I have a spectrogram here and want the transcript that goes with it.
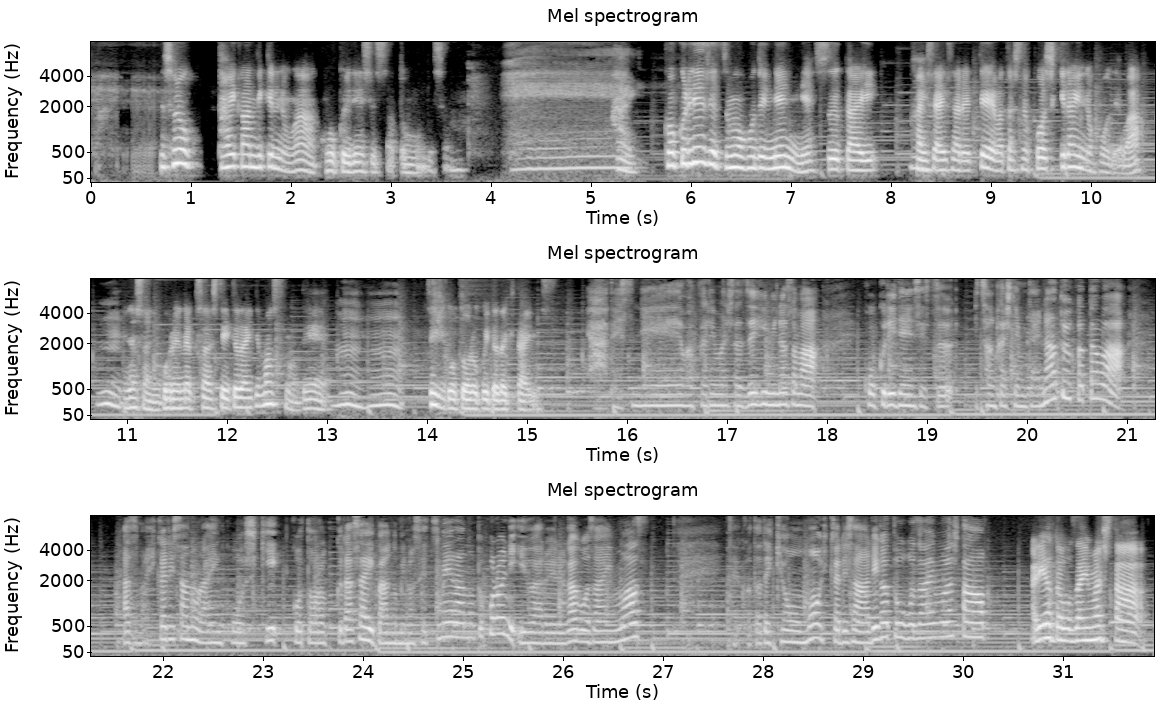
でそれを体感できるのが、コークリ伝説だと思うんですよね。へえ。はい。コークリ伝説も本当に年にね、数回開催されて、私の公式 LINE の方では、うん。うん皆さんにご連絡させていただいてますので、うんうん。ぜひご登録いただきたいです。いやですね、わかりました。ぜひ皆様、コークリ伝説参加してみたいなという方は、東ひかりさんの LINE 公式ご登録ください。番組の説明欄のところに URL がございます。ということで今日もひかりさんありがとうございました。ありがとうございました。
